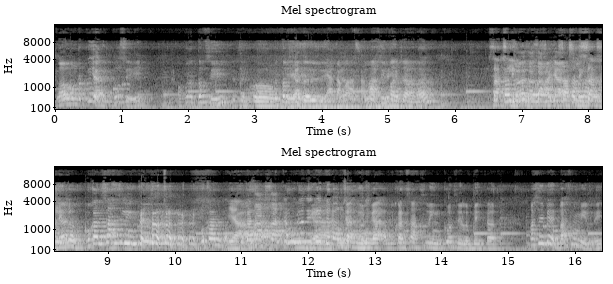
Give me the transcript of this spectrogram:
kalau menurutku ya gitu sih aku tetap sih Oh, tetap iya. sih dari Ya, nggak masalah masih sih. pacaran Sah Bukan- selingkuh. sah selingkuh. Sah selingkuh. bukan sah selingkuh bukan Ya. bukan Sah. Kamu bilang kayak gitu barusan, enggak, Gus. enggak, bukan sah selingkuh sih lebih ke masih bebas memilih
